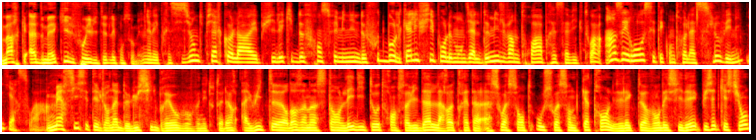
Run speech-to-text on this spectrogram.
marque admet qu'il faut éviter de les consommer. Les précisions de Pierre Collat et puis l'équipe de France féminine de football qualifiée pour le mondial 2023 après sa victoire 1-0. C'était contre la Slovénie hier soir. Merci, c'était le journal de Lucille Bréau. Vous revenez tout à l'heure à 8h. Dans un instant, l'édito de François Vidal, la retraite à 60 ou 64 ans. Les électeurs vont décider. Puis cette question,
